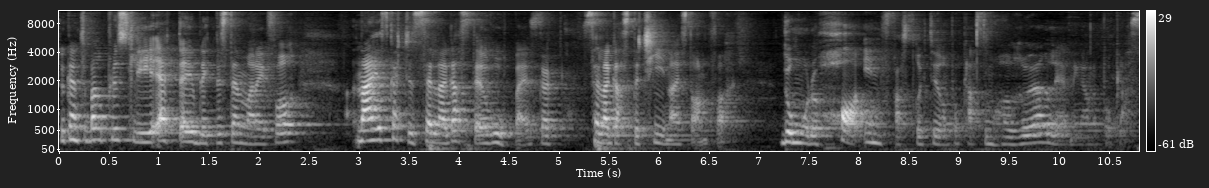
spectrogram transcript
Du kan ikke bare plutselig i et øyeblikk bestemme deg for Nei, jeg skal ikke selge gass til Europa, jeg skal selge gass til Kina i stedet for. Da må du ha infrastrukturen på plass, du må ha rørledningene på plass.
